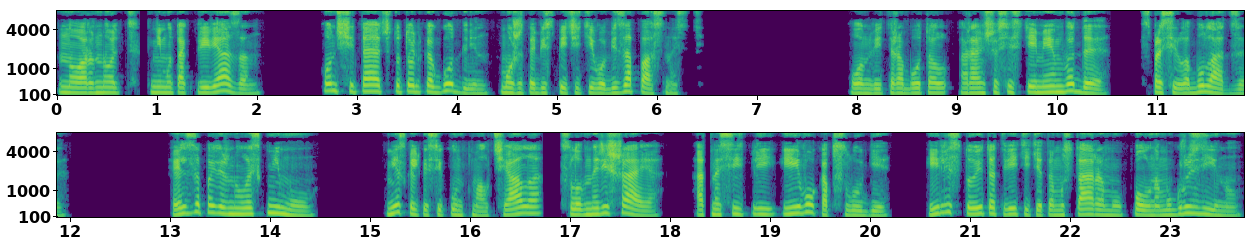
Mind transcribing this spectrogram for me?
Но Арнольд к нему так привязан, он считает, что только Годлин может обеспечить его безопасность. Он ведь работал раньше в системе МВД, спросила Буладзе. Эльза повернулась к нему. Несколько секунд молчала, словно решая, относить ли и его к обслуге, или стоит ответить этому старому, полному грузину,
